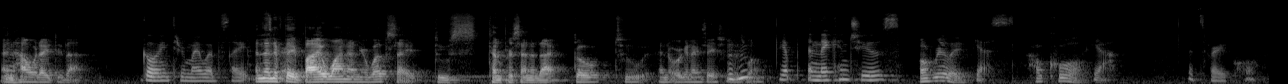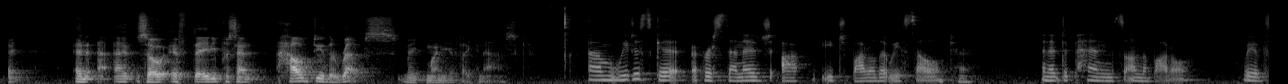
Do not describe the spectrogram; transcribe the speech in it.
and how would I do that? Going through my website. And then is if they buy wine on your website, do ten percent of that go to an organization Mm-hmm. as well? Yep, and they can choose. Oh, really? Yes. How cool! Yeah. It's very cool. Right. And I, so, if the eighty percent, how do the reps make money? If I can ask. Um, we just get a percentage off each bottle that we sell, Okay. And it depends on the bottle. We have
